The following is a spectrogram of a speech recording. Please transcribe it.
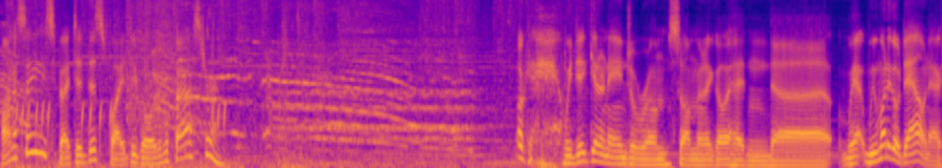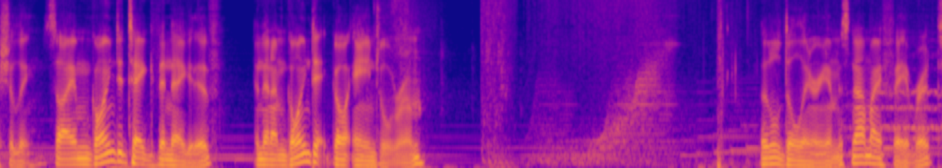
Honestly, I expected this fight to go a little faster. Okay, we did get an angel room, so I'm gonna go ahead and, uh, we, we want to go down, actually. So I'm going to take the negative, and then I'm going to go angel room. Little delirium, it's not my favorite.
